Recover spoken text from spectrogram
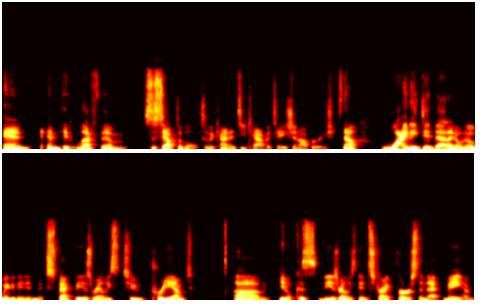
And, and it left them susceptible to the kind of decapitation operations. Now, why they did that, I don't know. Maybe they didn't expect the Israelis to preempt, um, you know, because the Israelis did strike first, and that may have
